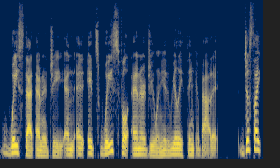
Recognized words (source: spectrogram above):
waste that energy. And it's wasteful energy when you really think about it. Just like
